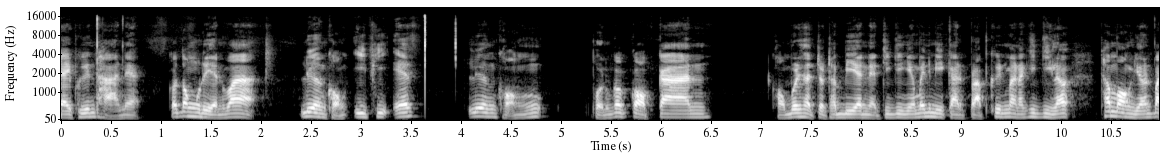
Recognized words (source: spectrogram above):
จัยพื้นฐานเนี่ยก็ต้องเรียนว่าเรื่องของ EPS เรื่องของผลประกอบการของบริษัทจดทะเบียนเนี่ยจริงๆ ยังไม่ได้มีการปรับขึ้นมากนะจริงๆ แล้ว ถ้ามองย้อนไป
